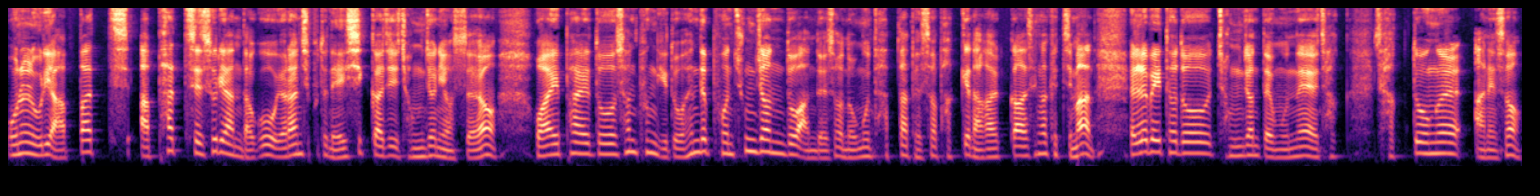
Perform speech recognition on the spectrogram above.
오늘 우리 아파트 아파트 수리한다고 11시부터 4시까지 정전이었어요. 와이파이도 선풍기도 핸드폰 충전도 안 돼서 너무 답답해서 밖에 나갈까 생각했지만 엘리베이터도 정전 때문에 작, 작동을 안 해서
